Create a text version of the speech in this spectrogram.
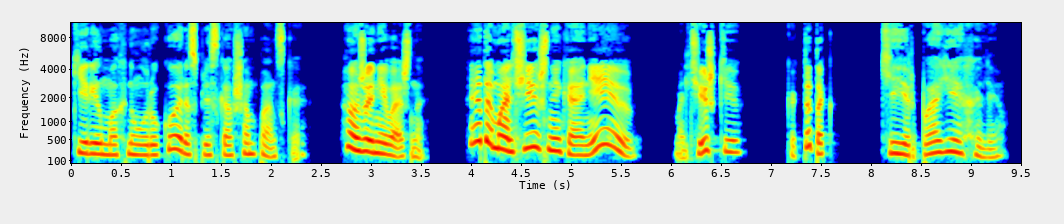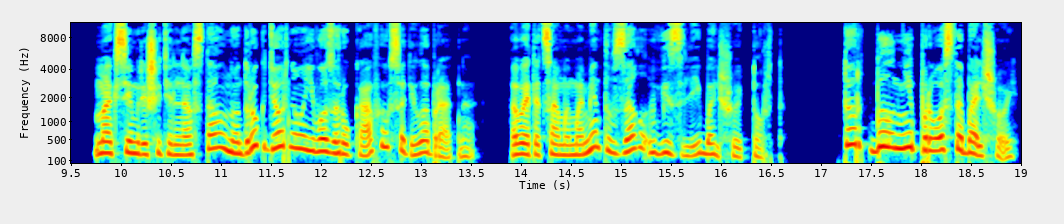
Кирилл махнул рукой, расплескав шампанское. Уже не важно. Это мальчишник, а они... мальчишки. Как-то так. Кир, поехали. Максим решительно встал, но друг дернул его за рукав и усадил обратно. В этот самый момент в зал везли большой торт. Торт был не просто большой,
